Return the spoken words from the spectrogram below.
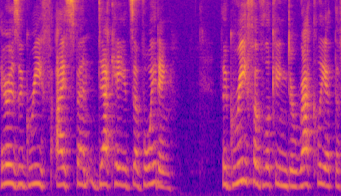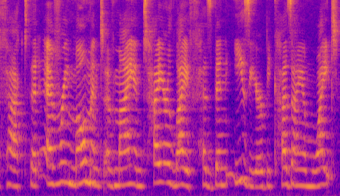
There is a grief I spent decades avoiding. The grief of looking directly at the fact that every moment of my entire life has been easier because I am white.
